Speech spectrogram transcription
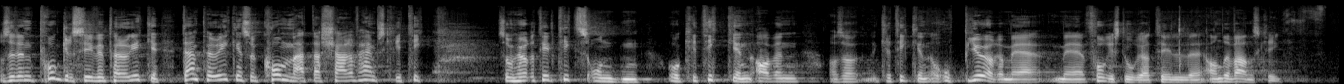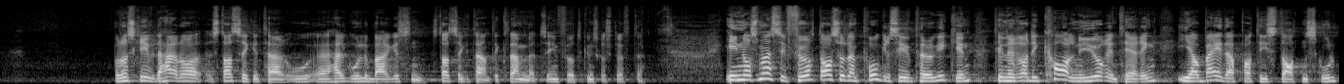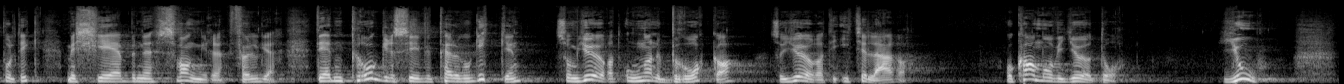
Altså Den progressive pedagogikken, den pedagogikken som kommer etter Skjervheims kritikk, som hører til tidsånden og kritikken av en, altså kritikken og oppgjøret med, med forhistoria til andre verdenskrig. Og da skriver, det her er da statssekretær Helge Ole Bergesen, statssekretæren til Clemet, som innførte Kunnskapsløftet. Innholdsmessig førte altså den progressive pedagogikken til en radikal nyorientering i Arbeiderpartistatens skolepolitikk med skjebnesvangre følger. Det er den progressive pedagogikken som gjør at ungene bråker, som gjør at de ikke lærer. Og hva må vi gjøre da? Jo,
